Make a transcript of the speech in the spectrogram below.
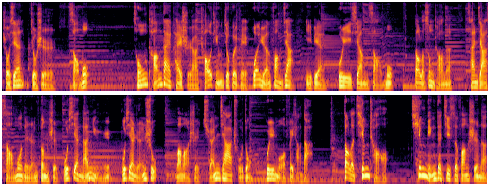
首先就是扫墓。从唐代开始啊，朝廷就会给官员放假，以便归乡扫墓。到了宋朝呢？参加扫墓的人更是不限男女，不限人数，往往是全家出动，规模非常大。到了清朝，清明的祭祀方式呢，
